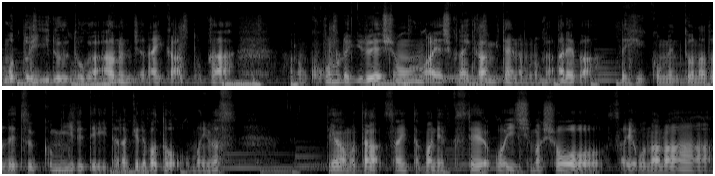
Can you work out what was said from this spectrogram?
もっといいルートがあるんじゃないかとかあのここのレギュレーション怪しくないかみたいなものがあればぜひコメントなどでツッコミ入れていただければと思いますではまた埼玉ニャックスでお会いしましょう。さようなら。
